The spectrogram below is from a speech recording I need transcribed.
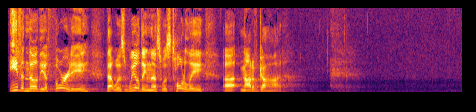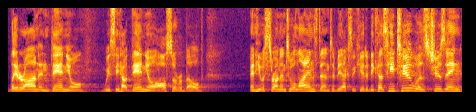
Even though the authority that was wielding this was totally uh, not of God. Later on in Daniel, we see how Daniel also rebelled and he was thrown into a lion's den to be executed because he too was choosing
